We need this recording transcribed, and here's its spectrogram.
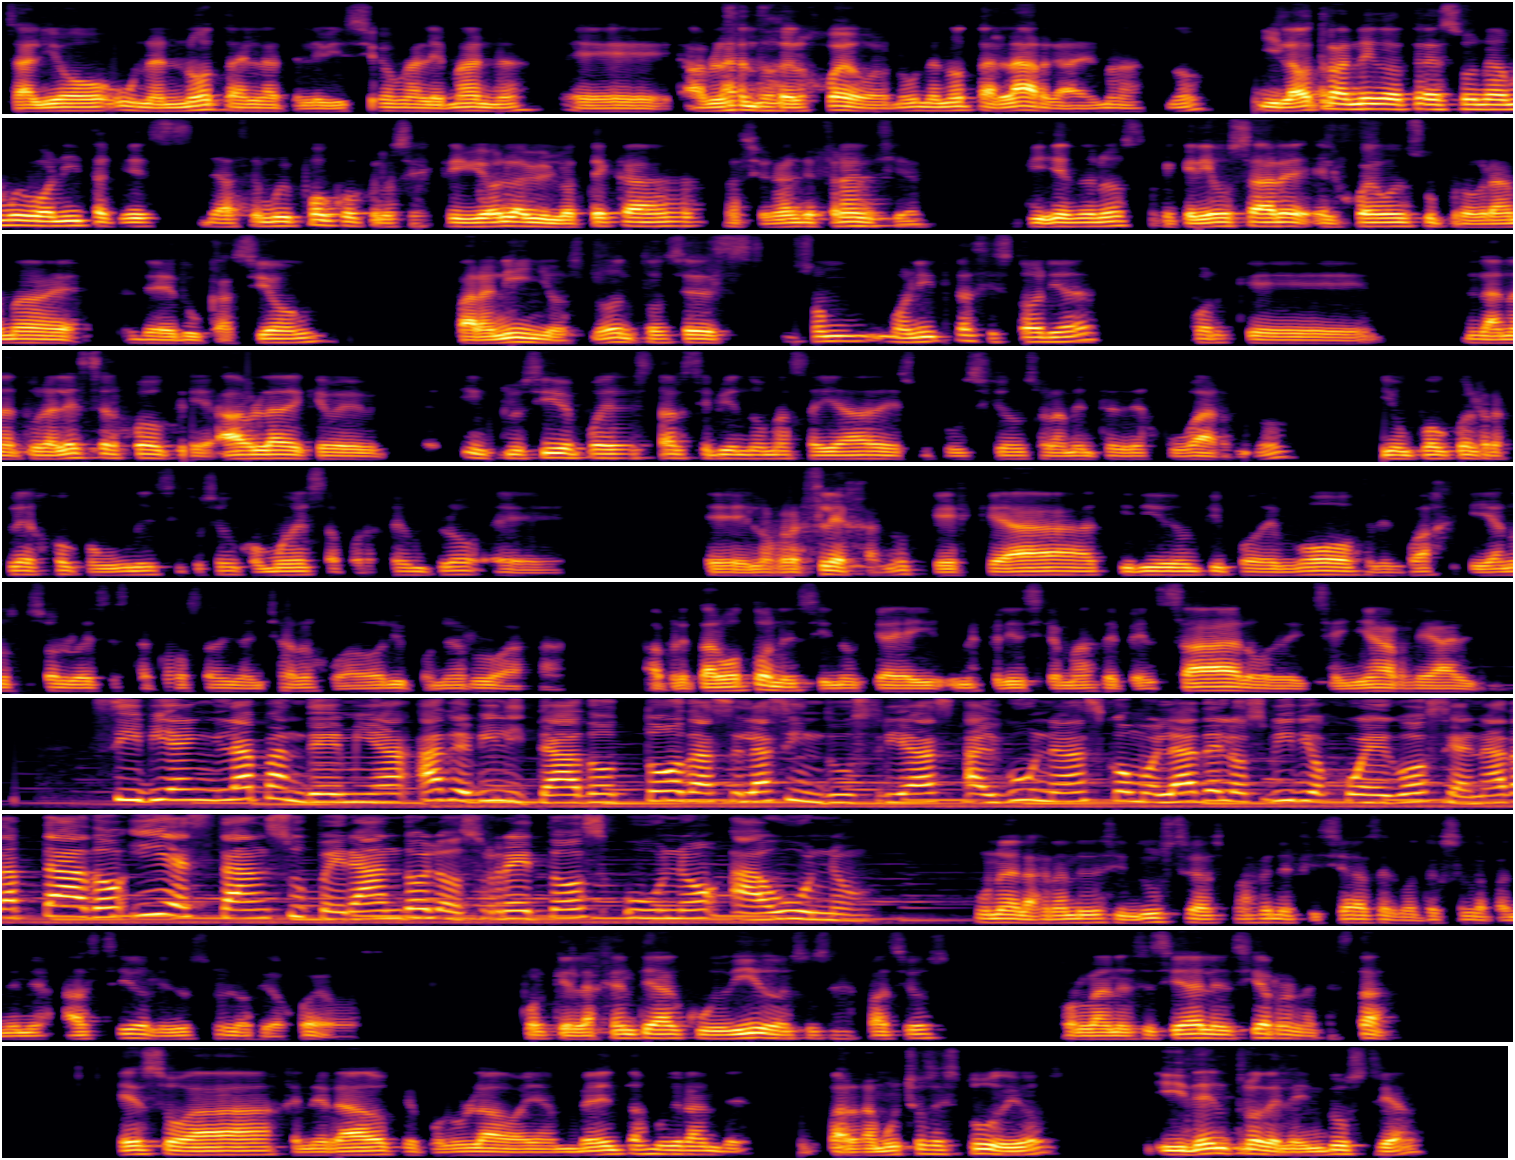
salió una nota en la televisión alemana eh, hablando del juego, ¿no? Una nota larga además, ¿no? Y la otra anécdota es una muy bonita que es de hace muy poco, que nos escribió la Biblioteca Nacional de Francia, pidiéndonos que quería usar el juego en su programa de educación para niños, ¿no? Entonces, son bonitas historias porque la naturaleza del juego que habla de que inclusive puede estar sirviendo más allá de su función solamente de jugar, ¿no? Y un poco el reflejo con una institución como esa, por ejemplo, eh, eh, lo refleja, ¿no? que es que ha adquirido un tipo de voz, de lenguaje, que ya no solo es esta cosa de enganchar al jugador y ponerlo a, apretar botones, sino que hay una experiencia más de pensar o de enseñarle a alguien. Si bien la pandemia ha debilitado todas las industrias, algunas como la de los videojuegos se han adaptado y están superando los retos uno a uno una de las grandes industrias más beneficiadas en el contexto de la pandemia ha sido la industria de los videojuegos, porque la gente ha acudido a esos espacios por la necesidad del encierro en la que está. Eso ha generado que por un lado hayan ventas muy grandes para muchos estudios y dentro de la industria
